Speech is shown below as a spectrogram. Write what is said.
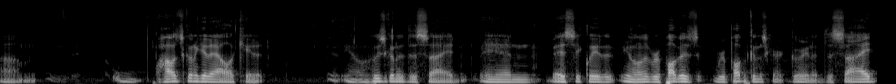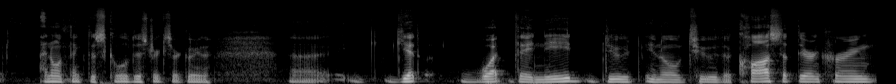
um, how it's going to get allocated. You know, who's going to decide? And basically, the, you know, the Republicans Republicans are going to decide. I don't think the school districts are going to uh, get what they need due, you know, to the cost that they're incurring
